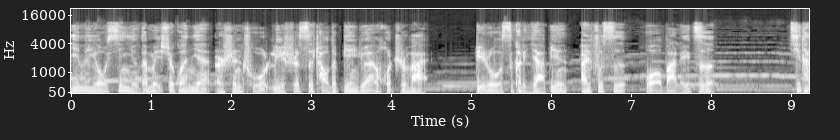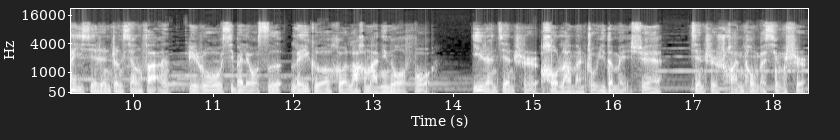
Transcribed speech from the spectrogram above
因为有新颖的美学观念而身处历史思潮的边缘或之外，比如斯克里亚宾、埃夫斯或瓦雷兹。其他一些人正相反，比如西贝柳斯、雷格和拉赫玛尼诺夫，依然坚持后浪漫主义的美学。坚持传统的形式，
